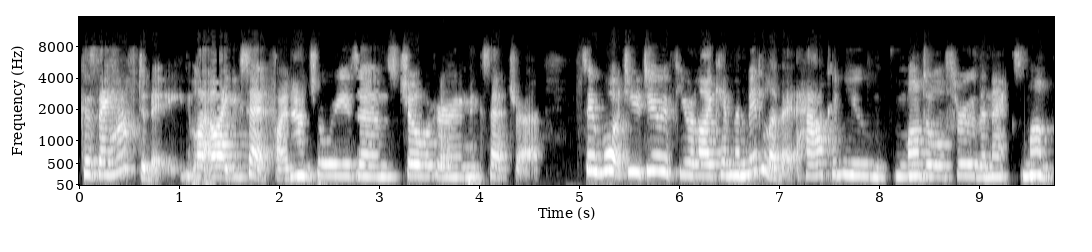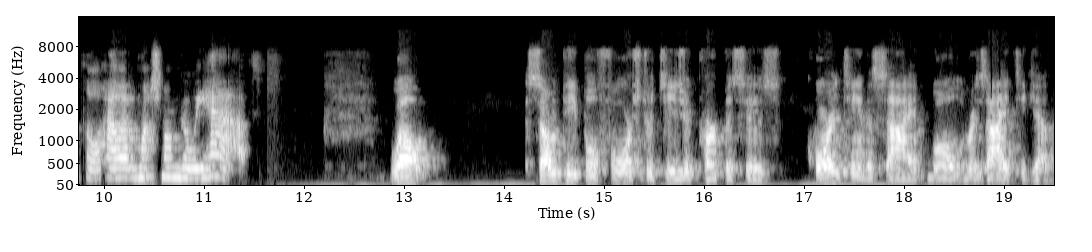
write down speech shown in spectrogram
Because they have to be, like, like you said, financial reasons, children, etc. So what do you do if you're like in the middle of it? How can you muddle through the next month or however much longer we have? Well, some people for strategic purposes, quarantine aside, will reside together,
